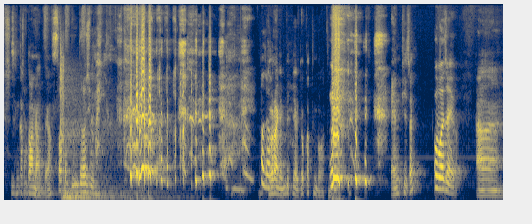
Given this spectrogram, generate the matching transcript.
진짜 생각도 하면 안 돼요? 썩어 문드러진 마인드 맞아 저랑 MBTI 똑같은 것 같은데. NTJ? 어 맞아요 아,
